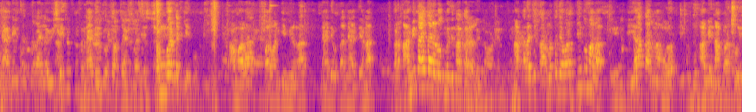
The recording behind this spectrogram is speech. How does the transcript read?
न्यायदेवीचा राहिला विषय तर न्यायदेवीवरती आमचा विश्वास आहे शंभर टक्के. आम्हाला परवानगी मिळणार न्यायदेवता न्याय देणार. कारण आम्ही काय करायला म्हणजे नाकारायला नाकारायचे कारण तर द्यावं लागते तुम्हाला. या कारणामुळं आम्ही नाकारतोय.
